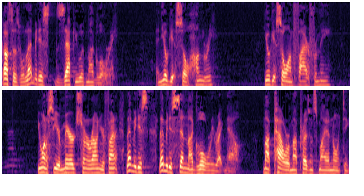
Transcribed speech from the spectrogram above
God says, Well, let me just zap you with my glory. And you'll get so hungry. You'll get so on fire for me. You want to see your marriage turn around, your finance. Let me just let me just send my glory right now. My power, my presence, my anointing.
